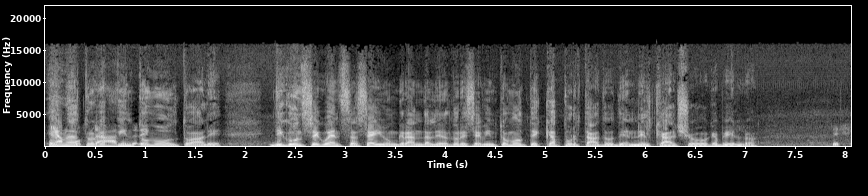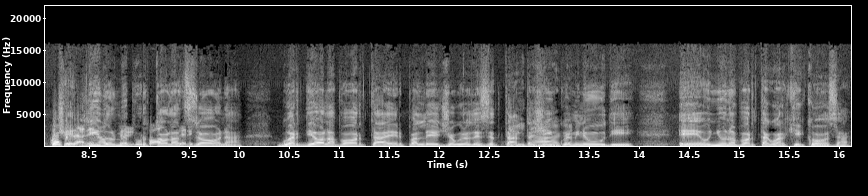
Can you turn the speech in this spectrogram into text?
È un altro che ha vinto delle- molto, Ale. Di conseguenza sei un grande allenatore, se hai vinto molto e che ha portato de- nel calcio, Capello? Comunque, Cioè, Lidl portò la zona, Guardiola porta il palleggio quello dei 75 Itaca. minuti e ognuno porta qualche cosa.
